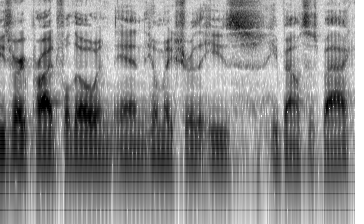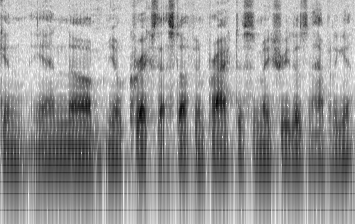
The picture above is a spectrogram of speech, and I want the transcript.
he's very prideful though, and, and he'll make sure that he's he bounces back and and um, you know corrects that stuff in practice and make sure it doesn't happen again.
